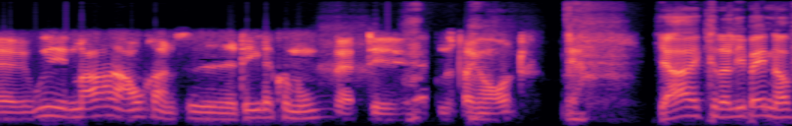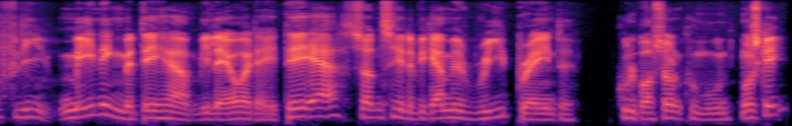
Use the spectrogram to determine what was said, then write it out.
er ude i en meget afgrænset del af kommunen, at, det, at den springer rundt. Jeg kridter lige banen op, fordi meningen med det her, vi laver i dag, det er sådan set, at vi gerne vil rebrande Guldborgsund Kommune. Måske,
